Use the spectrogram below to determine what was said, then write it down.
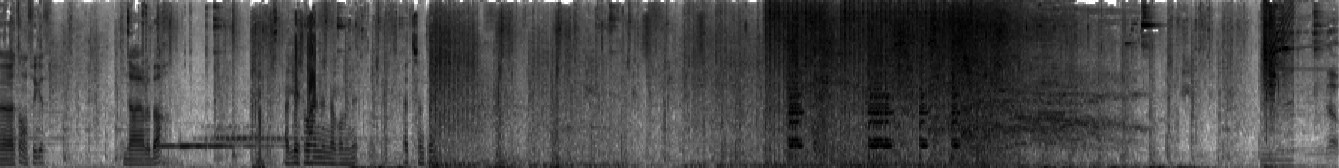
Euh, attends, fais gaffe. Derrière le bar. At least one in a minute. Eh? That's something. No.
